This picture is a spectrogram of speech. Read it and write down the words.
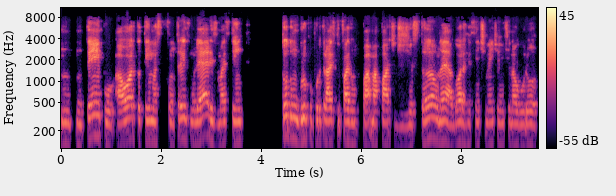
um, um tempo. A Horta tem umas, são três mulheres, mas tem todo um grupo por trás que faz um, uma parte de gestão, né? Agora, recentemente, a gente inaugurou,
